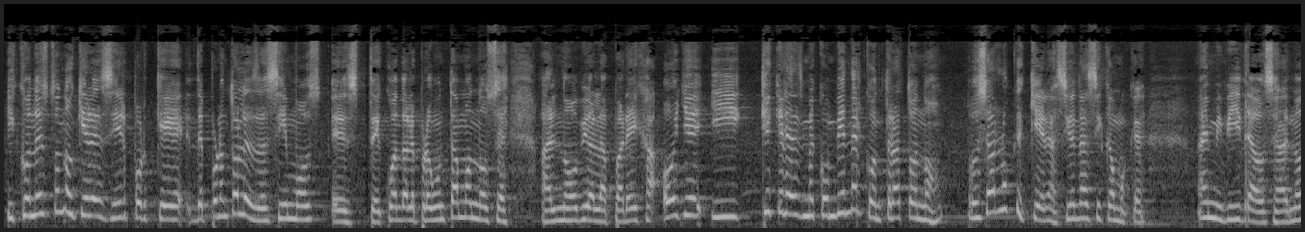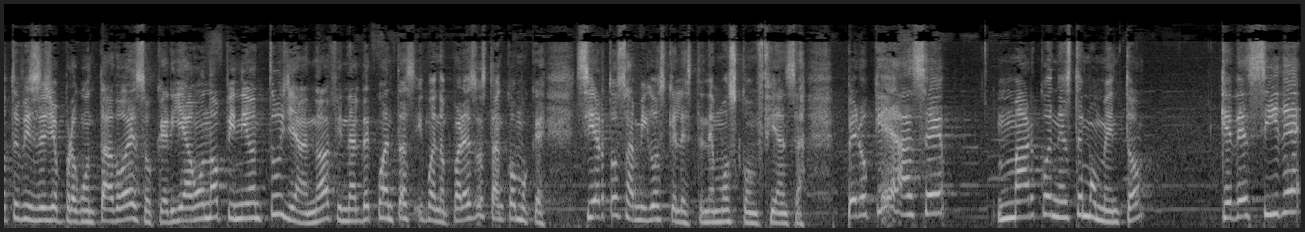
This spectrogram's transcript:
Y con esto no quiere decir porque de pronto les decimos, este, cuando le preguntamos, no sé, al novio, a la pareja, oye, ¿y qué crees? ¿Me conviene el contrato o no? Pues haz lo que quieras. Y una así como que, ay, mi vida, o sea, no te hubiese yo preguntado eso, quería una opinión tuya, ¿no? A final de cuentas, y bueno, para eso están como que ciertos amigos que les tenemos confianza. Pero ¿qué hace Marco en este momento? Que decide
